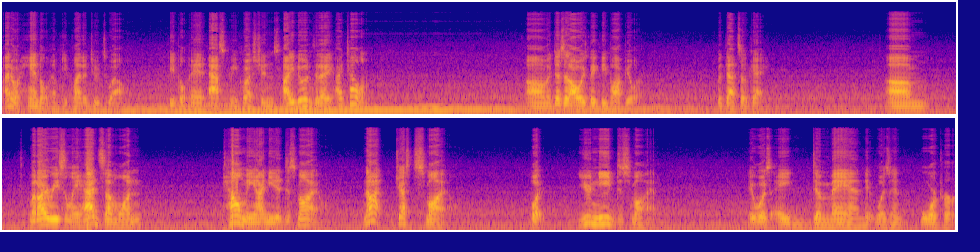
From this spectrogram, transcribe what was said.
I don't handle empty platitudes well. People ask me questions, how you doing today? I tell them. Um, it doesn't always make me popular, but that's okay. Um, but I recently had someone tell me I needed to smile. Not just smile, but you need to smile. It was a demand. It was an order.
